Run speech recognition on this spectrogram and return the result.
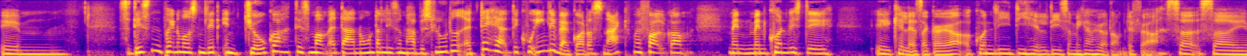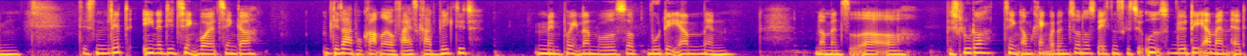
Øhm, så det er sådan på en eller anden måde sådan lidt en joker. Det er som om, at der er nogen, der ligesom har besluttet, at det her, det kunne egentlig være godt at snakke med folk om, men, men kun hvis det øh, kan lade sig gøre, og kun lige de heldige, som ikke har hørt om det før. Så, så øhm, det er sådan lidt en af de ting, hvor jeg tænker, det der er programmet er jo faktisk ret vigtigt, men på en eller anden måde, så vurderer man, når man sidder og beslutter ting omkring, hvordan sundhedsvæsenet skal se ud, så vurderer man, at,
